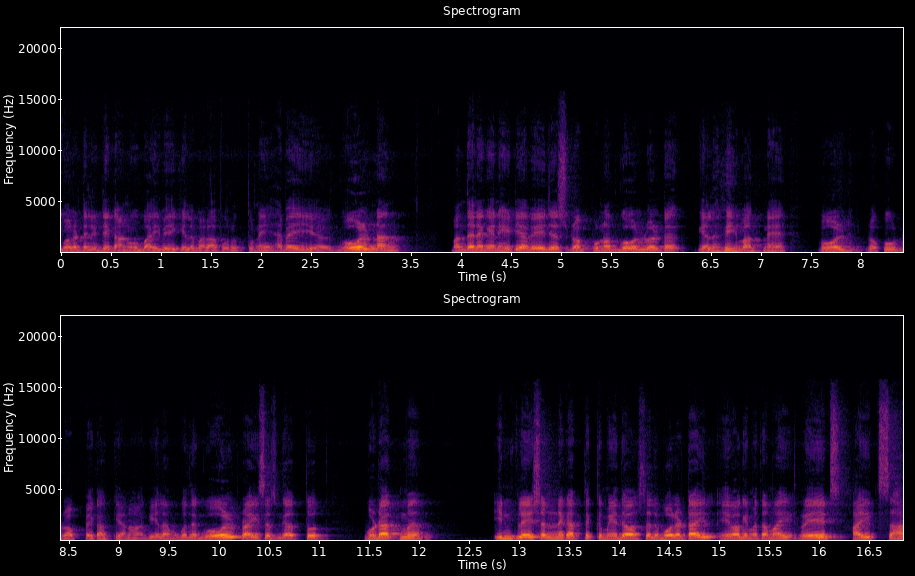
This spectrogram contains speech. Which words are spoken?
බොලටලිට එක අනු බයිවේ කියල බලාපොරොත්තුනේ හැබැයි ගෝල් නං මන්දැනගෙන හිටිය වේජස් ඩොප්පුනොත් ගෝල්වලට ගැලවීමක් නෑ ගෝල්ඩ් ලොකු ඩොප් එකක් යනවා කියලා. මොකද ගෝල් ප්‍රයිසස් ගත්තොත් ගොඩක්ම ඉන්පලේෂන් එකත් එක් මේ දවස්සල බොලටයිල් ඒවගේම තමයි රේටස් හයික් සහ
